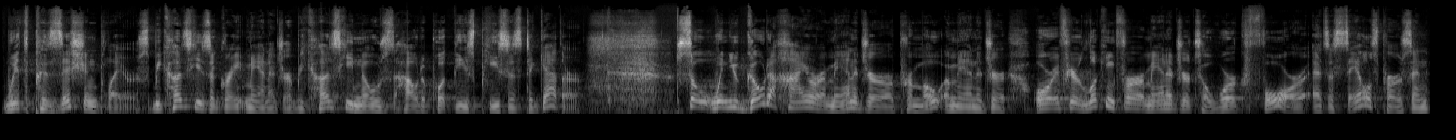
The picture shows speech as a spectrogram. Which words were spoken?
with position players because he's a great manager, because he knows how to put these pieces together. So when you go to hire a manager or promote a manager, or if you're looking for a manager to work for as a salesperson,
